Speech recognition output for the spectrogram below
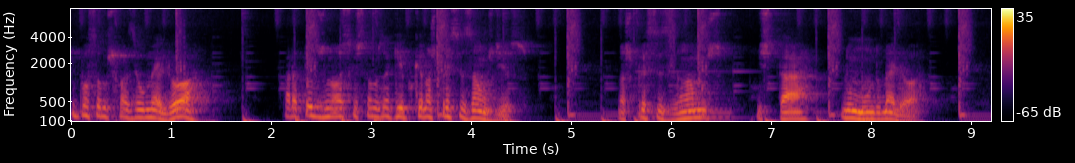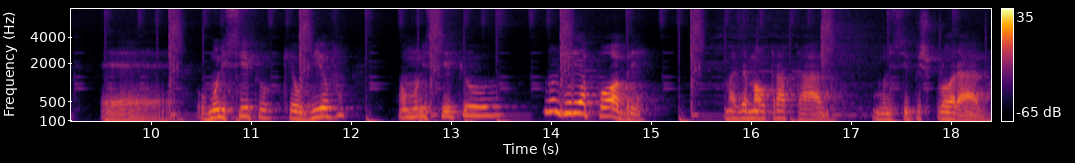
que possamos fazer o melhor para todos nós que estamos aqui, porque nós precisamos disso. Nós precisamos estar no mundo melhor. É, o município que eu vivo é um município, não diria pobre, mas é maltratado, um município explorado.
